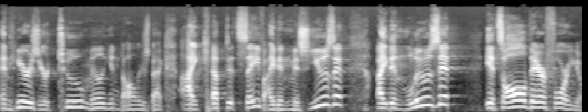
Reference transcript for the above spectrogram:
And here's your $2 million back. I kept it safe. I didn't misuse it. I didn't lose it. It's all there for you.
